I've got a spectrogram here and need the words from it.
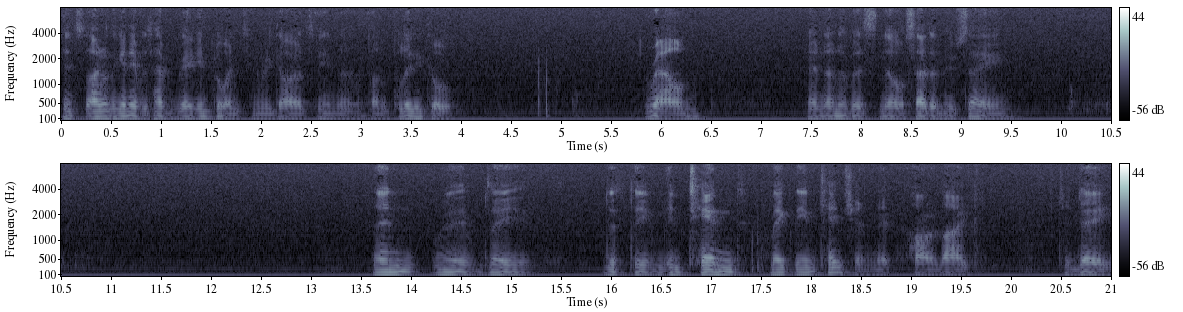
Since I don't think any of us have great influence in regards in a, on a political realm, and none of us know Saddam Hussein, then they that the intend make the intention that our life today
